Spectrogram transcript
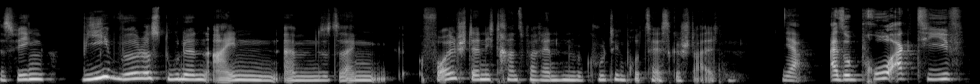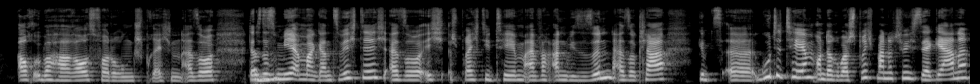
Deswegen, wie würdest du denn einen ähm, sozusagen vollständig transparenten Recruiting-Prozess gestalten? Ja, also proaktiv auch über Herausforderungen sprechen. Also das mhm. ist mir immer ganz wichtig. Also ich spreche die Themen einfach an, wie sie sind. Also klar gibt's äh, gute Themen und darüber spricht man natürlich sehr gerne,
